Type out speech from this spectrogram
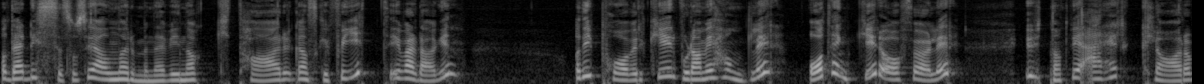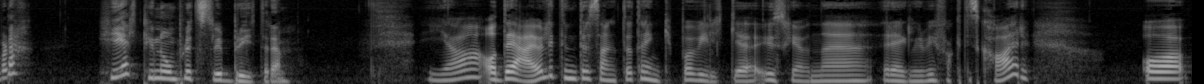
Og det er disse sosiale normene vi nok tar ganske for gitt i hverdagen. Og de påvirker hvordan vi handler og tenker og føler, uten at vi er helt klar over det. Helt til noen plutselig bryter dem. Ja, og det er jo litt interessant å tenke på hvilke uskrevne regler vi faktisk har. Og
